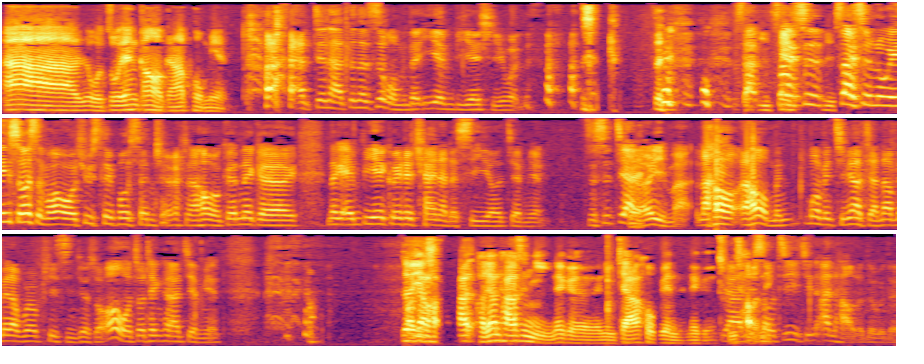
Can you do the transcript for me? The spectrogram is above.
啊，我昨天刚好跟他碰面。真的，真的是我们的 EMBA 希文。上上一次上一次录音说什么？我去 Staples Center，然后我跟那个那个 NBA Greater China 的 CEO 见面，只是这样而已嘛。然后然后我们莫名其妙讲到 Metta World Peace，你就说哦，我昨天跟他见面。好像他好像他是你那个你家后面的那个除草，手机已经按好了，对不对？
